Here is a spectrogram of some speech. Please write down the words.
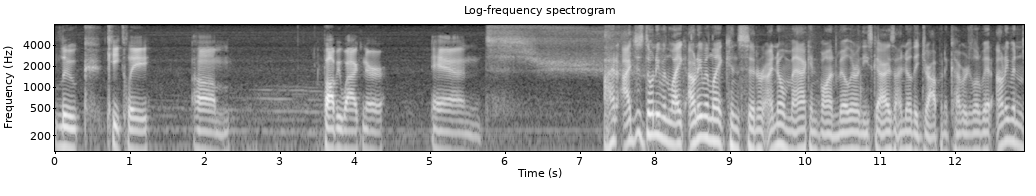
Luke Kuechly, um, Bobby Wagner, and I, I just don't even like I don't even like consider I know Mac and Von Miller and these guys I know they drop into coverage a little bit. I don't even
